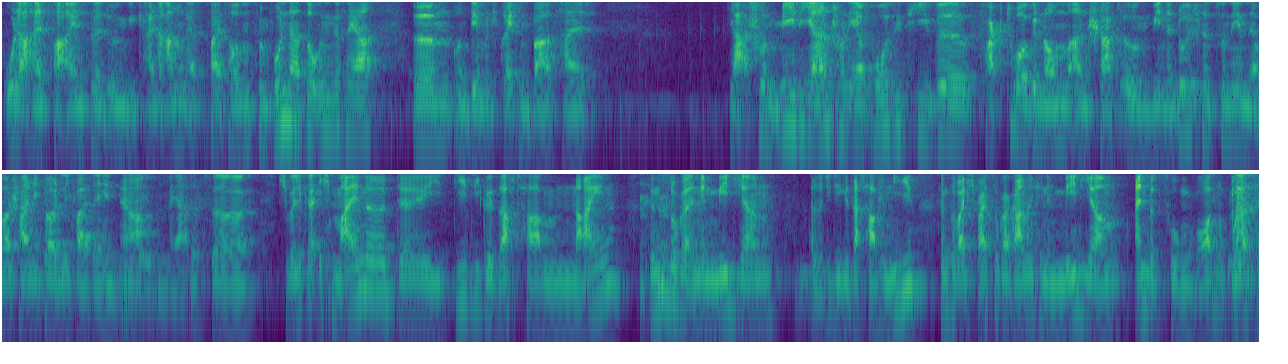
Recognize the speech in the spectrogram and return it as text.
oder halt vereinzelt irgendwie, keine Ahnung, erst 2500 so ungefähr. Ähm, und dementsprechend war es halt ja, schon median schon eher positive Faktor genommen, anstatt irgendwie einen Durchschnitt zu nehmen, der wahrscheinlich deutlich weiter hinten gewesen wäre. Das, äh, ich überlege, ich meine, die, die, die gesagt haben Nein, sind sogar in den Medien, also die, die gesagt haben Nie, sind soweit ich weiß sogar gar nicht in den Medien einbezogen worden. Obwohl Das ist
